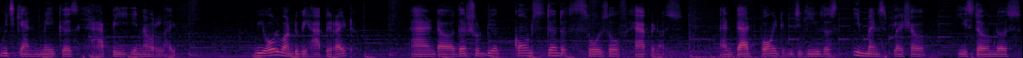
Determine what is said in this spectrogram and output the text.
which can make us happy in our life we all want to be happy right? And uh, there should be a constant source of happiness. And that point which gives us immense pleasure is termed as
